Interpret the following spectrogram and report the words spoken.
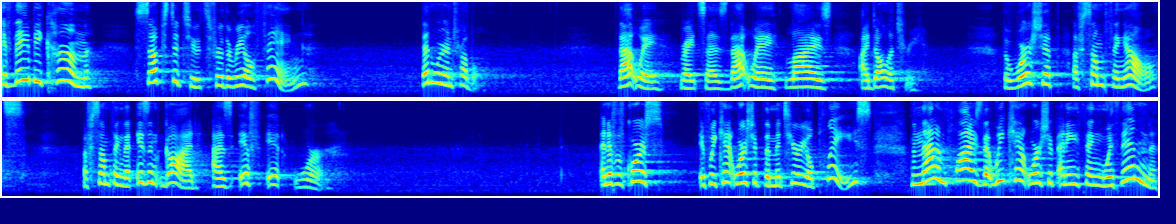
if they become substitutes for the real thing then we're in trouble. That way Wright says that way lies idolatry. The worship of something else of something that isn't god as if it were. And if, of course, if we can't worship the material place, then that implies that we can't worship anything within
